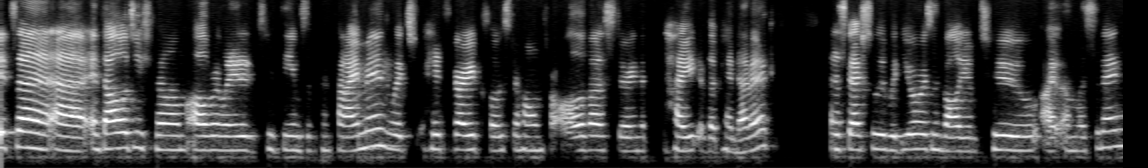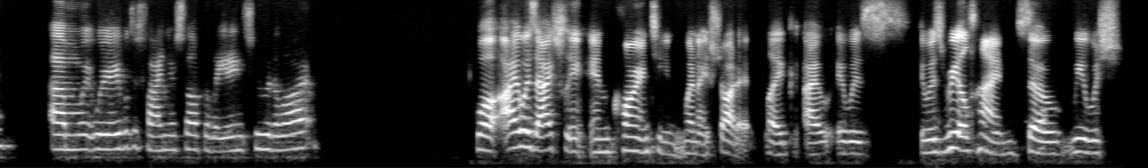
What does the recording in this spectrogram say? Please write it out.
It's an anthology film all related to themes of confinement, which hits very close to home for all of us during the height of the pandemic, especially with yours in volume two, I, am listening. Um, were you able to find yourself relating to it a lot? Well, I was actually in quarantine when I shot it. Like I, it was, it was real time. So we was,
